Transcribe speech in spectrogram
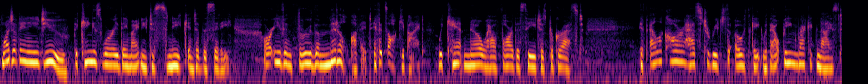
Why do they need you? The king is worried they might need to sneak into the city, or even through the middle of it if it's occupied. We can't know how far the siege has progressed. If Elhokar has to reach the Oath Gate without being recognized,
